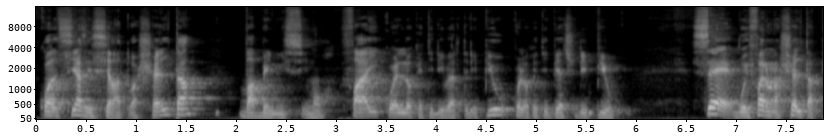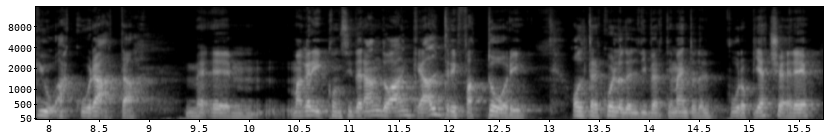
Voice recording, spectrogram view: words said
qualsiasi sia la tua scelta, va benissimo, fai quello che ti diverte di più, quello che ti piace di più. Se vuoi fare una scelta più accurata, magari considerando anche altri fattori, oltre a quello del divertimento del puro piacere,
